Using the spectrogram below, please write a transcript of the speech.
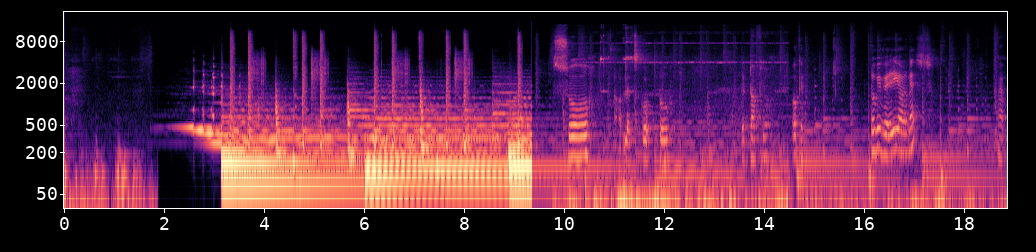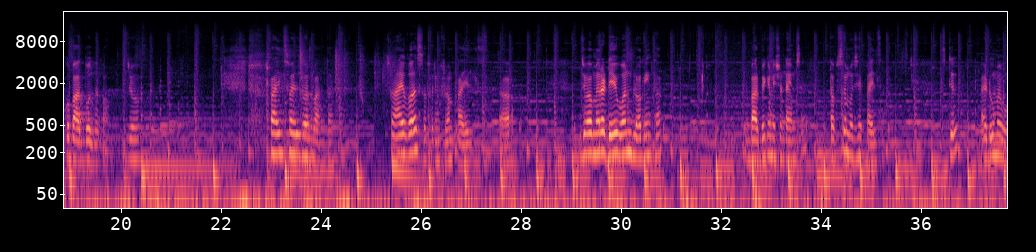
So now let's go to the top floor. Okay. To be very honest, मैं आपको बात बोल देता हूँ जो files files वाला बात था so I was suffering from piles जो मेरा डे वन ब्लॉगिंग था बारबे के नेशन टाइम से, तब से मुझे पाइल्स था स्टिल आई डू माई वो।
